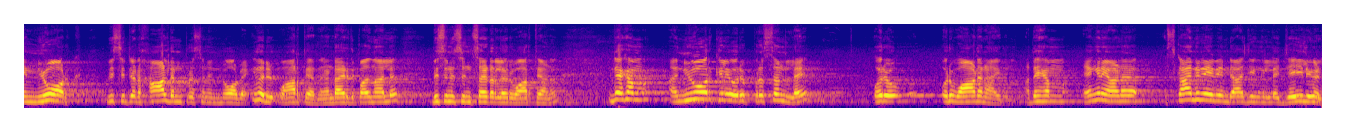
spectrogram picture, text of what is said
in New York visited Halden prison in Norway ഇതൊരു വാർത്തയായിരുന്നു. രണ്ടായിരത്തി പതിനാല് ബിസിനസ് ഇൻസൈഡറിലെ ഒരു വാർത്തയാണ്. ഇദ്ദേഹം ന്യൂയോർക്കിലെ ഒരു പ്രിസണിലെ ഒരു ഒരു വാർഡനായിരുന്നു. അദ്ദേഹം എങ്ങനെയാണ് സ്കാൻഡിനേവിയൻ രാജ്യങ്ങളിലെ ജയിലുകൾ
